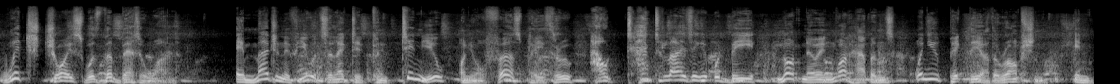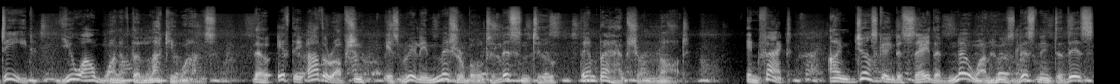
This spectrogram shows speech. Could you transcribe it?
Which choice was the better one? Imagine if you had selected continue on your first playthrough, how tantalizing it would be not knowing what happens when you pick the other option. Indeed, you are one of the lucky ones. Though if the other option is really miserable to listen to, then perhaps you're not. In fact, I'm just going to say that no one who's listening to this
